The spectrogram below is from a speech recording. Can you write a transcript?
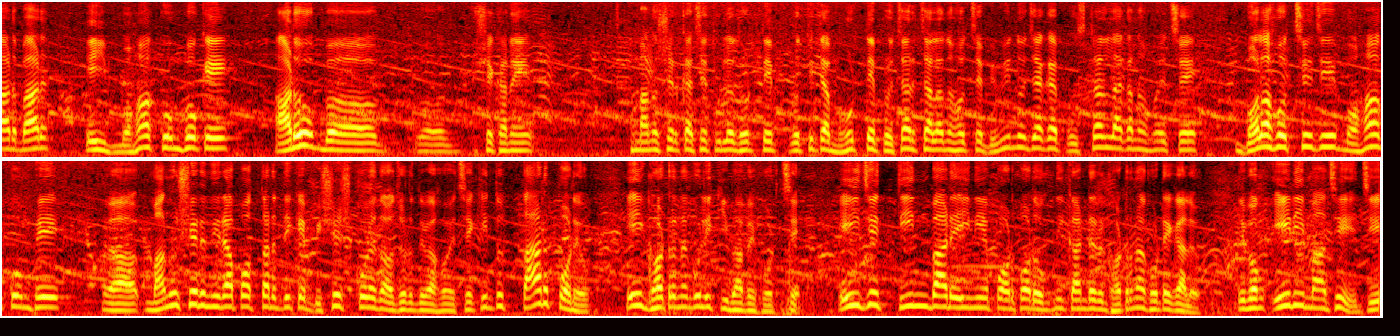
বারবার এই মহাকুম্ভকে আরও সেখানে মানুষের কাছে তুলে ধরতে, প্রতিটা মুহূর্তে প্রচার চালানো হচ্ছে, বিভিন্ন জায়গায় পোস্টার লাগানো হয়েছে। বলা হচ্ছে যে মহাকুম্ভে মানুষের নিরাপত্তার দিকে বিশেষ করে নজর দেওয়া হয়েছে। কিন্তু তারপরেও এই ঘটনাগুলি কীভাবে ঘটছে? এই যে তিনবার এই নিয়ে পরপর অগ্নিকাণ্ডের ঘটনা ঘটে গেল, এবং এরই মাঝে যে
